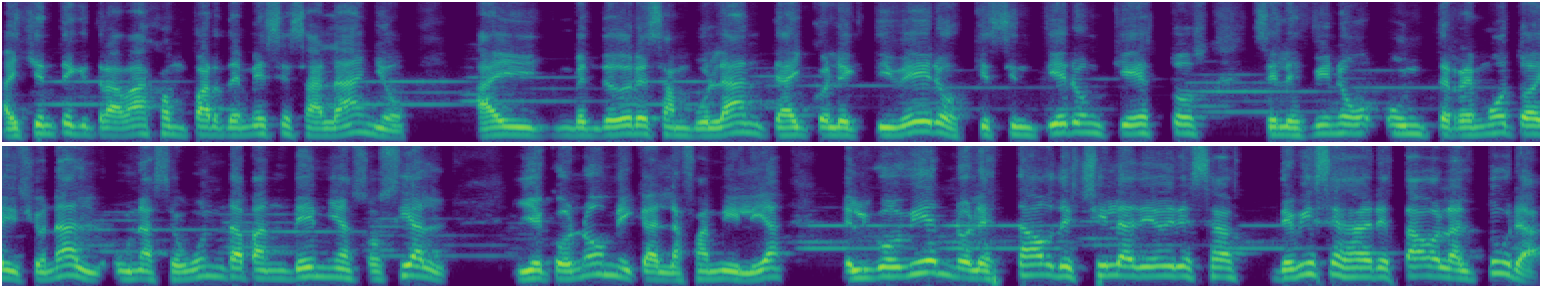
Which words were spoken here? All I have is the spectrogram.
hay gente que trabaja un par de meses al año, hay vendedores ambulantes, hay colectiveros que sintieron que estos se les vino un terremoto adicional, una segunda pandemia social y económica en la familia, el gobierno, el Estado de Chile debiese haber estado a la altura.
